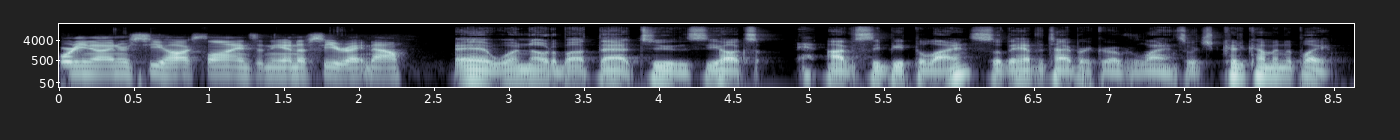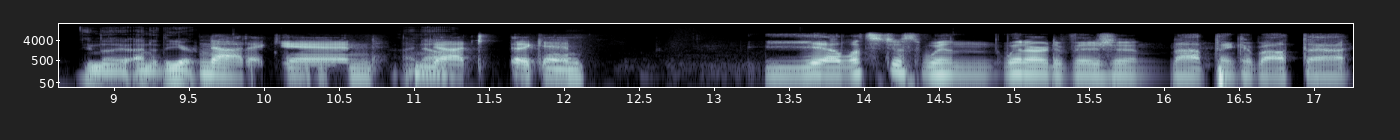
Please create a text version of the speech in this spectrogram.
49ers, Seahawks, Lions in the NFC right now. And one note about that too: the Seahawks obviously beat the Lions, so they have the tiebreaker over the Lions, which could come into play in the end of the year. Not again. I know. Not again. Yeah, let's just win win our division, not think about that.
